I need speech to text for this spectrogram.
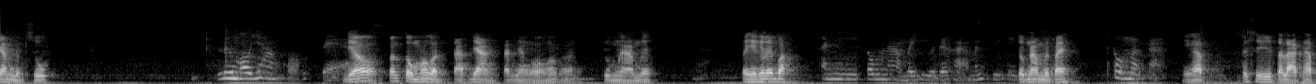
ย่ำแบบซุกลืมเอาย่างออกแต่เดี๋ยวตอนต้มเขาก็ตัดย่างตัดหยางออกเขาก็จุ่มน้ำเลย ไปเฮ็ดกันเลยบ่อันนี้ต้มน้ำไปอยู่เด้อค่ะ มันสีต้มน้ำไปไปต้มแล้วจ้ะนี่ครับ ไปซื้ออยู่ตลาดครับ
